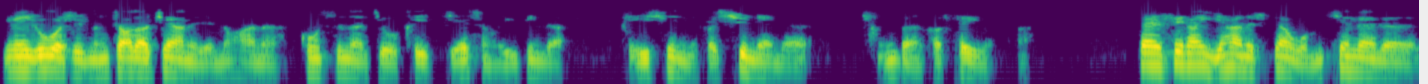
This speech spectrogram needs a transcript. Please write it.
因为如果是能招到这样的人的话呢，公司呢就可以节省了一定的培训和训练的成本和费用啊。但是非常遗憾的是，在我们现在的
